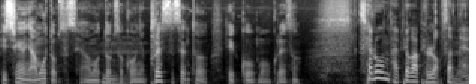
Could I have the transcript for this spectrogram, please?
2층에 그냥 아무것도 없었어요 아무것도 없었고 그냥 프레스 센터 있고 뭐 그래서 새로운 발표가 별로 없었나요?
